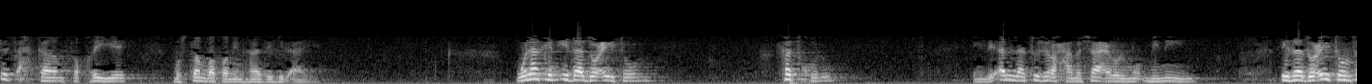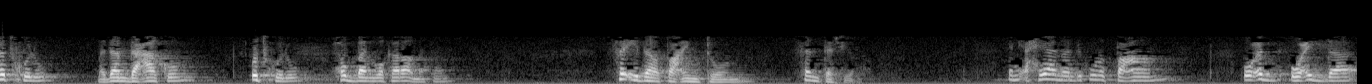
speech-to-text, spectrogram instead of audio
ثلاث أحكام فقهية مستنبطة من هذه الآية. ولكن إذا دعيتم فادخلوا. يعني لئلا تجرح مشاعر المؤمنين. إذا دعيتم فادخلوا. ما دام دعاكم ادخلوا حبا وكرامة. فإذا طعمتم فانتشروا. يعني أحيانا يكون الطعام أعد, أعد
